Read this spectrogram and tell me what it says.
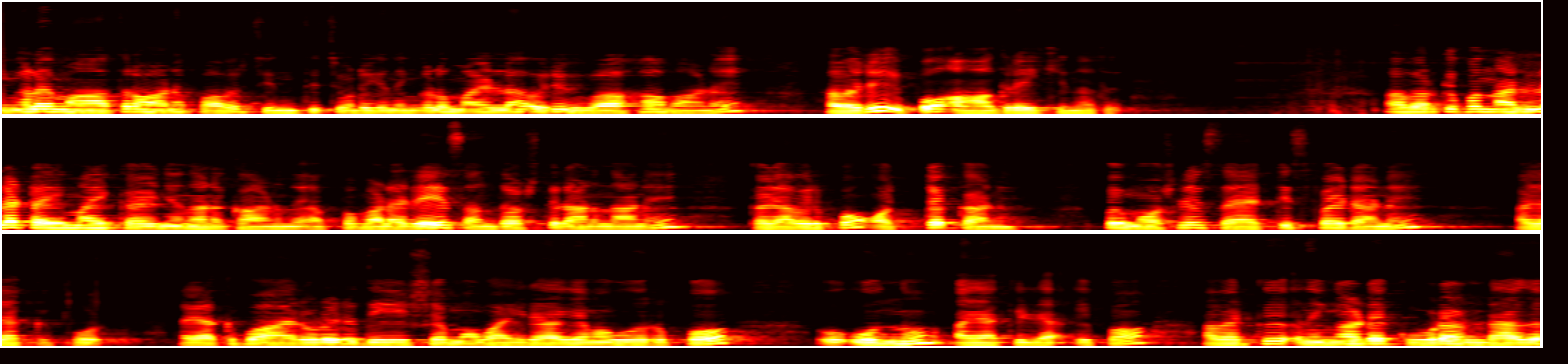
നിങ്ങളെ മാത്രമാണ് ഇപ്പോൾ അവർ ചിന്തിച്ചുകൊണ്ടിരിക്കുന്നത്. നിങ്ങളുമായുള്ള ഒരു വിവാഹമാണ് അവർ ഇപ്പോൾ ആഗ്രഹിക്കുന്നത്. അവർക്കിപ്പോൾ നല്ല ടൈമായി കഴിഞ്ഞെന്നാണ് കാണുന്നത്. അപ്പോൾ വളരെ സന്തോഷത്തിലാണെന്നാണ് അവരിപ്പോൾ ഒറ്റക്കാണ്. ഇപ്പോൾ ഇമോഷണലി സാറ്റിസ്ഫൈഡ് ആണ് അയാൾക്കിപ്പോൾ. അയാൾക്കിപ്പോൾ ആരോടൊരു ദേഷ്യമോ വൈരാഗ്യമോ വെറുപ്പോ ഒന്നും അയാൾക്കില്ല. ഇപ്പോൾ അവർക്ക് നിങ്ങളുടെ കൂടെ ഉണ്ടാകുക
